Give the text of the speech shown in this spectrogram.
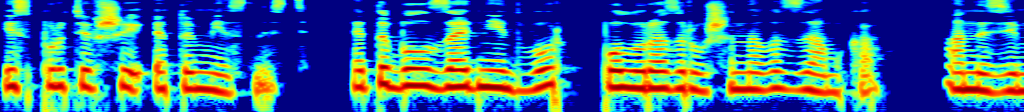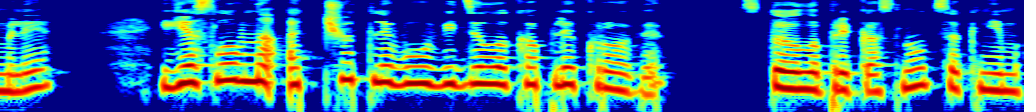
испортивший эту местность. Это был задний двор полуразрушенного замка, а на земле я словно отчетливо увидела капли крови. Стоило прикоснуться к ним,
